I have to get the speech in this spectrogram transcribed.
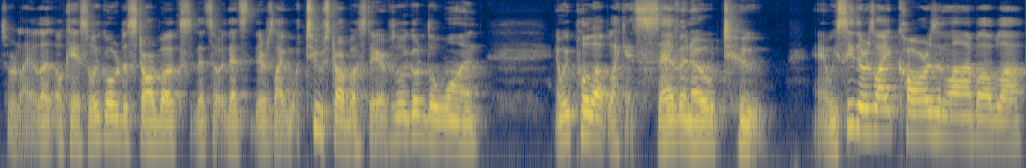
So we're like, okay, so we go over to Starbucks. That's that's there's like two Starbucks there. So we go to the one, and we pull up like at seven oh two, and we see there's like cars in line, blah blah. blah.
